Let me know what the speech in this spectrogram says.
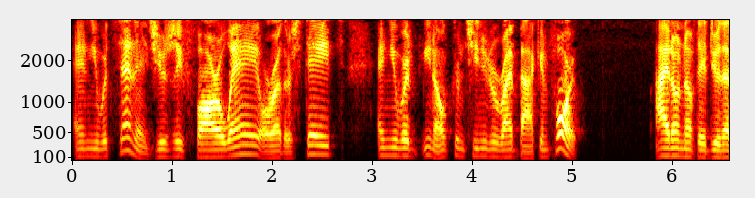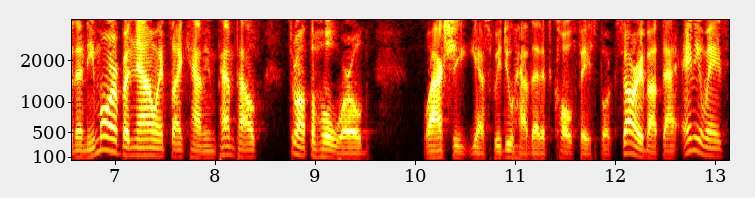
and you would send it. It's usually far away or other states, and you would, you know, continue to write back and forth. I don't know if they do that anymore, but now it's like having pen pals throughout the whole world. Well, actually, yes, we do have that. It's called Facebook. Sorry about that. Anyways,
